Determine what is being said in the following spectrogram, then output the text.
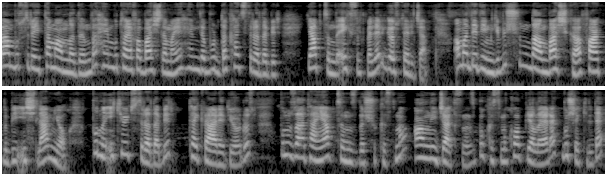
Ben bu sırayı tamamladığımda hem bu tarafa başlamayı hem de burada kaç sırada bir yaptığımda eksiltmeleri göstereceğim. Ama dediğim gibi şundan başka farklı bir işlem yok. Bunu 2-3 sırada bir tekrar ediyoruz. Bunu zaten yaptığınızda şu kısmı anlayacaksınız. Bu kısmı kopyalayarak bu şekilde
